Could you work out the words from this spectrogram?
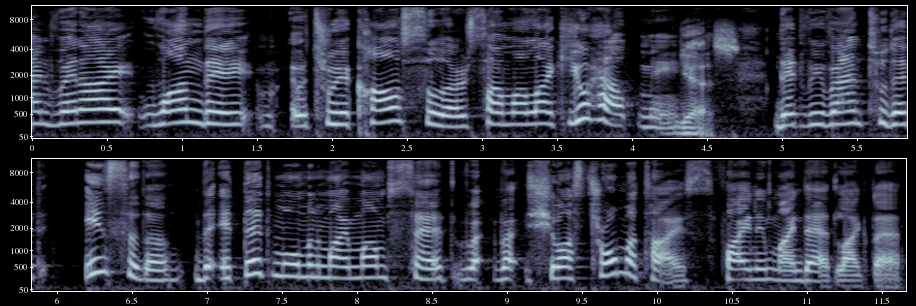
And when I, one day, through a counselor, someone like you helped me, Yes. that we went to that incident. At that moment, my mom said she was traumatized finding my dad like that.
